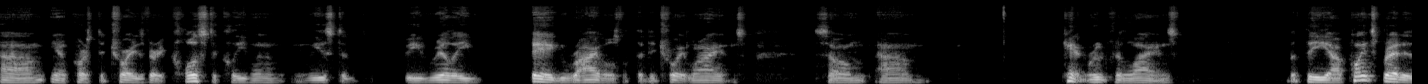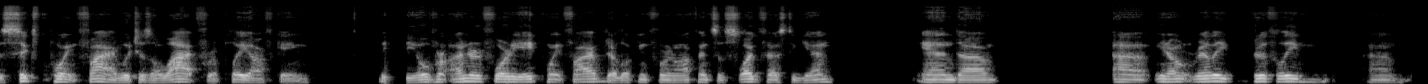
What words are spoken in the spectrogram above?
um, you know, of course, Detroit is very close to Cleveland. We used to be really big rivals with the Detroit Lions. So um, can't root for the Lions. But the uh, point spread is 6.5, which is a lot for a playoff game. The, the over under 48.5, they're looking for an offensive slugfest again. And, um, uh, you know, really, truthfully, um,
